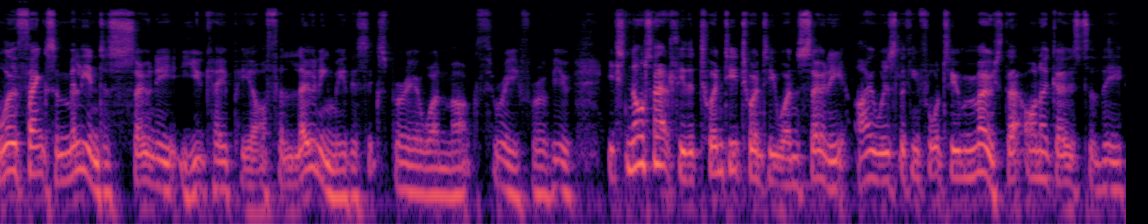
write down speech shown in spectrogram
Although thanks a million to Sony UK PR for loaning me this Xperia 1 Mark III for review. It's not actually the 2021 Sony I was looking forward to most. That honour goes to the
